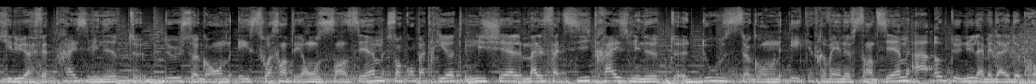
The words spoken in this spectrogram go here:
qui lui a fait 13 minutes 2 secondes et 71 centièmes. Son compatriote Michel Malfatti, 13 minutes 12 secondes et 89 centièmes, a obtenu la médaille de bronze.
